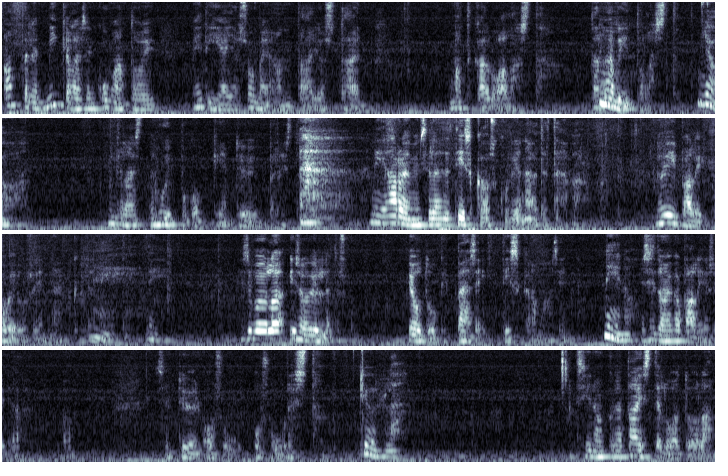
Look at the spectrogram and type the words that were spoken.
ajattelen minkälaisen kuvan toi media ja some antaa jostain matkailualasta tai Mm. ravintolasta. Joo. Minkälaiset ne huippukokkien työympäristö on. Niin harvemmin siellä se tiskauskuvia näytetään varmaan. No ei paljon kovin usein näy kyllä. Niin. Niin. Ja se voi olla iso yllätys, kun joutuukin, pääseekin tiskaamaan sinne. Niin on, Ja siitä on aika paljon sitä, sen työn osu, osuudesta. kyllä. Siinä on kyllä taistelua tuolla,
